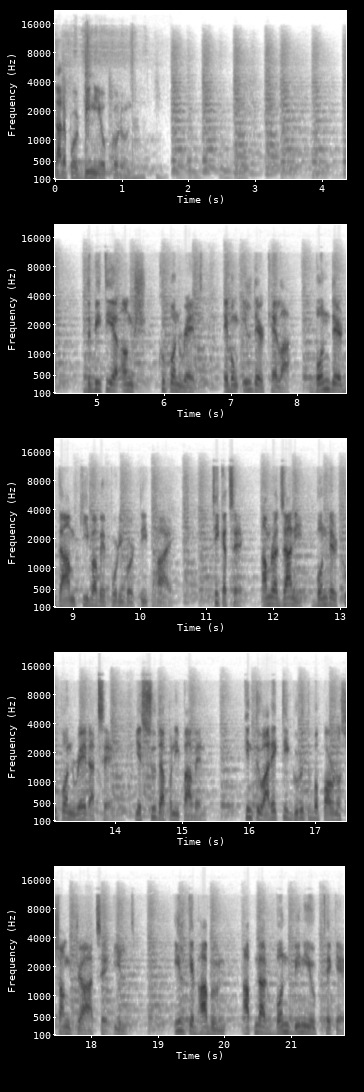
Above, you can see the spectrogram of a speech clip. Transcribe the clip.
তার উপর বিনিয়োগ করুন। দ্বিতীয় অংশ কুপন রেট এবং ইলদের খেলা, বন্ডের দাম কীভাবে পরিবর্তিত হয়? ঠিক আছে, আমরা জানি বন্ডের কুপন রেট আছে ইয়ে সুদ আপনি পাবেন। কিন্তু আরেকটি গুরুত্বপূর্ণ সংখ্যা আছে ইল্ড। ইলকে ভাবুন, আপনার বন বিনিয়োগ থেকে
